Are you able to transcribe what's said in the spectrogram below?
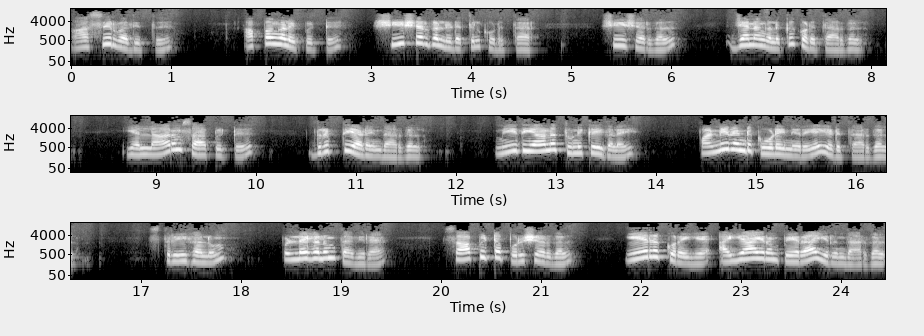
ஆசீர்வதித்து அப்பங்களை பிட்டு ஷீஷர்களிடத்தில் கொடுத்தார். ஷீஷர்கள் ஜனங்களுக்கு கொடுத்தார்கள். எல்லாரும் சாப்பிட்டு திருப்தி அடைந்தார்கள். மீதியான துணிக்கைகளை பன்னிரண்டு கூடை நிறைய எடுத்தார்கள். ஸ்திரீகளும் பிள்ளைகளும் தவிர சாப்பிட்ட புருஷர்கள் ஏறக்குறைய ஐயாயிரம் பேராய் இருந்தார்கள்.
